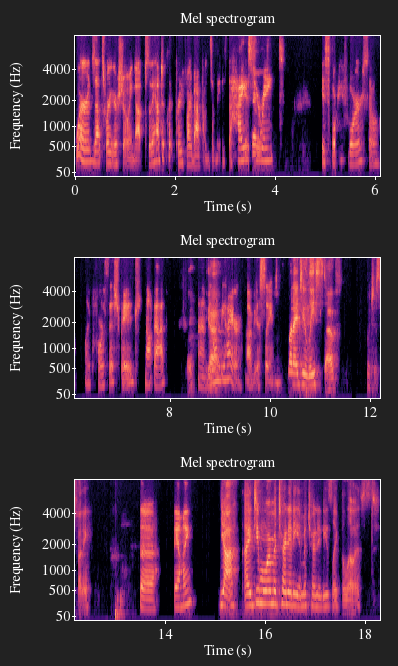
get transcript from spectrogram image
words, that's where you're showing up. So they have to click pretty far back on some of these. The highest Yeah. you're ranked is 44. So like fourth ish page, not bad. Um, You Yeah. want to be higher, obviously. What I do least of, which is funny. The family, Yeah, I do more maternity, and maternity is like the lowest.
